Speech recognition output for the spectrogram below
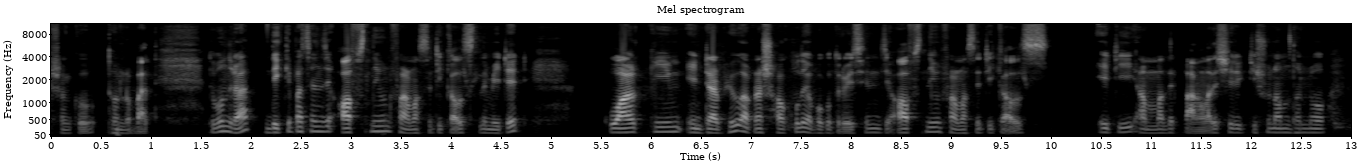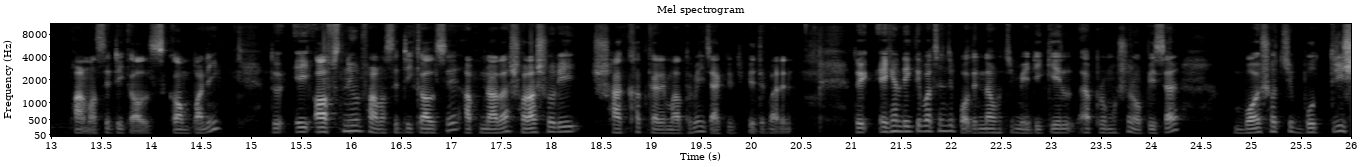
অসংখ্য ধন্যবাদ। তো বন্ধুরা, দেখতে পাচ্ছেন যে অফসনিউন ফার্মাসিউটিক্যালস লিমিটেড ওয়ার্কিং ইন্টারভিউ, আপনারা সকলে অবগত রয়েছেন যে অফসনিউন ফার্মাসিউটিক্যালস, এটি আমাদের বাংলাদেশের একটি সুনামধন্য ফার্মাসিউটিক্যালস কোম্পানি তো এই অফসনিউন ফার্মাসিউটিক্যালসে আপনারা সরাসরি সাক্ষাৎকারের মাধ্যমে এই চাকরিটি পেতে পারেন। তো এখানে দেখতে পাচ্ছেন যে পদের নাম হচ্ছে মেডিকেল প্রমোশন অফিসার বয়স হচ্ছে বত্রিশ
